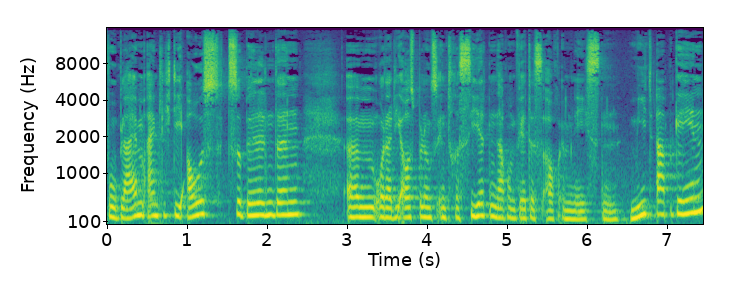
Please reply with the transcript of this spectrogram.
wo bleiben eigentlich die Auszubildenden ähm, oder die Ausbildungsinteressierten? Darum wird es auch im nächsten Meetup gehen.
